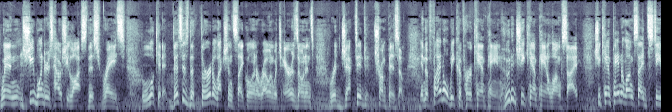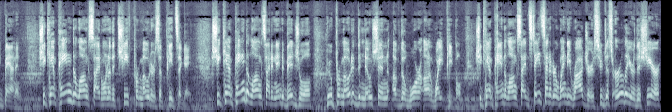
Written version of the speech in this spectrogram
When she wonders how she lost this race, look at it. This is the third election cycle in a row in which Arizonans reject rejected Trumpism. In the final week of her campaign, who did she campaign alongside? She campaigned alongside Steve Bannon. She campaigned alongside one of the chief promoters of Pizzagate. She campaigned alongside an individual who promoted the notion of the war on white people. She campaigned alongside State Senator Wendy Rogers, who just earlier this year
